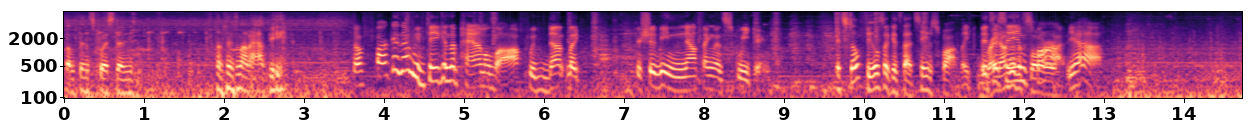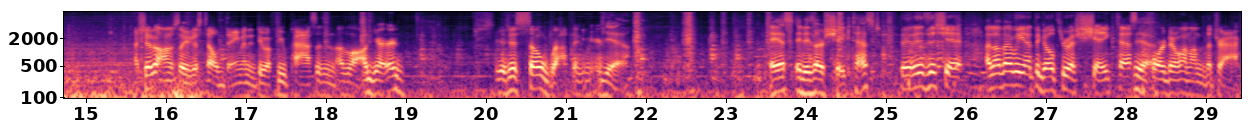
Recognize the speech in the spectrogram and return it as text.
Something's twisting. Something's not happy. The fuck is that? We've taken the panels off. We've done like there should be nothing that's squeaking. It still feels like it's that same spot, like It's right the under same the floor. spot. Yeah. I should honestly just tell Damon to do a few passes in the log yard. It's just so rough in here. Yeah. Yes, it is our shake test. It is a shit. I love how we had to go through a shake test Yeah. before going onto the track.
